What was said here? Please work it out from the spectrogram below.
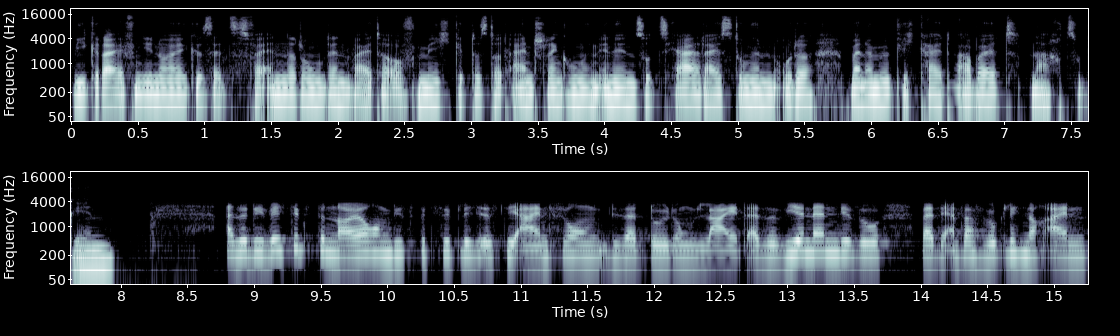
Wie greifen die neue Gesetzesveränderungen denn weiter auf mich? Gibt es dort Einschränkungen in den Sozialleistungen oder meiner Möglichkeit, Arbeit nachzugehen? Also die wichtigste Neuerung diesbezüglich ist die Einführung dieser Duldung Leid. Also wir nennen die so, weil sie einfach wirklich noch ein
